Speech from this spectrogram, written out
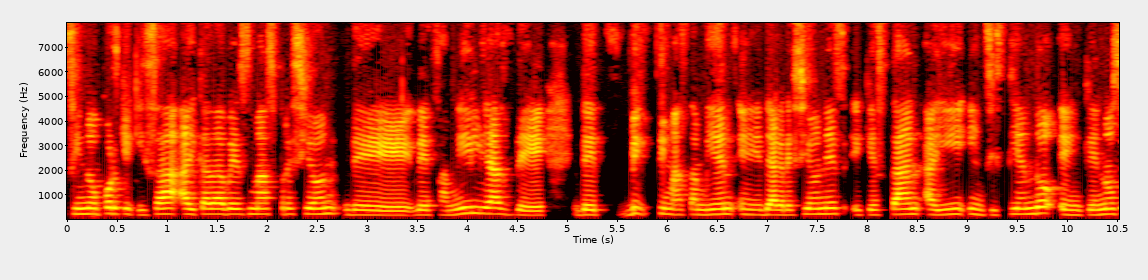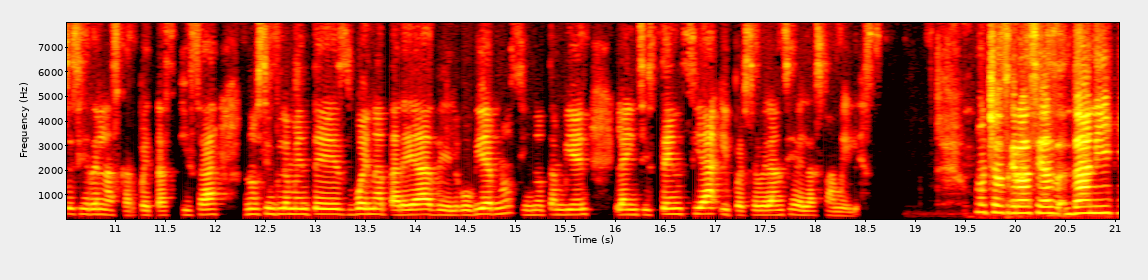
sino porque quizá hay cada vez más presión de, de familias, de, de, víctimas también eh, de agresiones y que están ahí insistiendo en que no se cierren las carpetas. Quizá no simplemente es buena tarea tarea del gobierno, sino también la insistencia y perseverancia de las familias. Muchas gracias, Dani.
